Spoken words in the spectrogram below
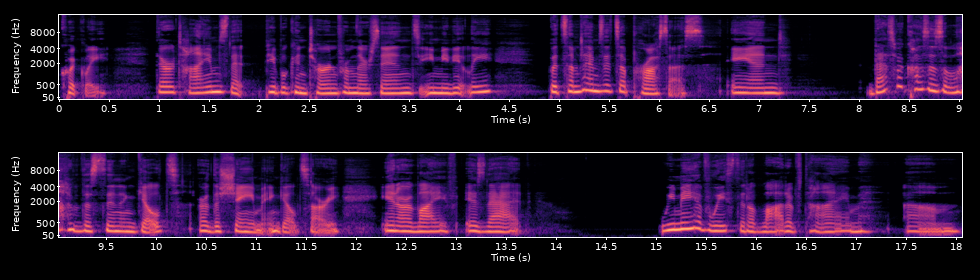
quickly. There are times that people can turn from their sins immediately, but sometimes it's a process. And that's what causes a lot of the sin and guilt, or the shame and guilt, sorry, in our life is that we may have wasted a lot of time um,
